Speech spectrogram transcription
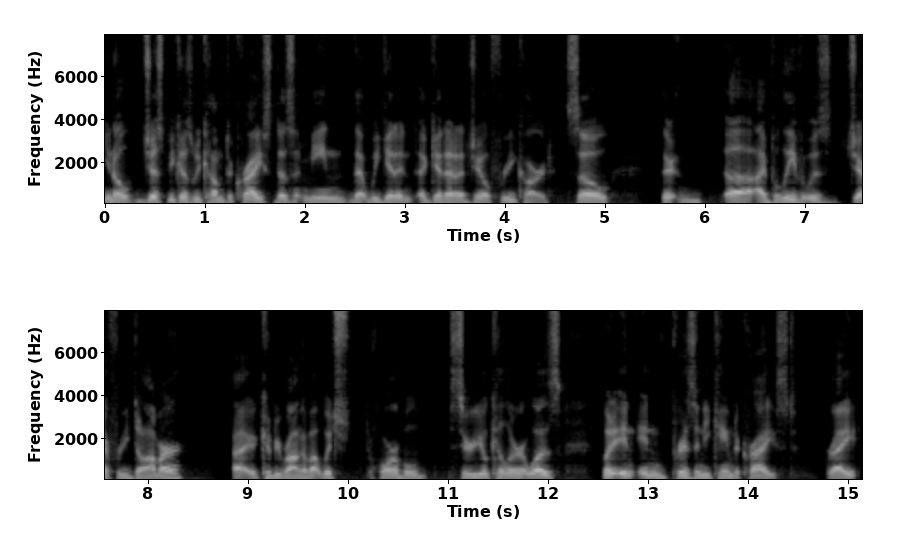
you know, just because we come to Christ doesn't mean that we get a, a get out of jail free card. So, there, uh, I believe it was Jeffrey Dahmer. I could be wrong about which horrible serial killer it was, but in, in prison he came to Christ, right?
